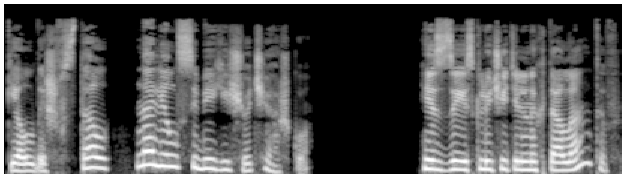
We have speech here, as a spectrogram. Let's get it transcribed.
Келдыш встал, налил себе еще чашку. «Из-за исключительных талантов?»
